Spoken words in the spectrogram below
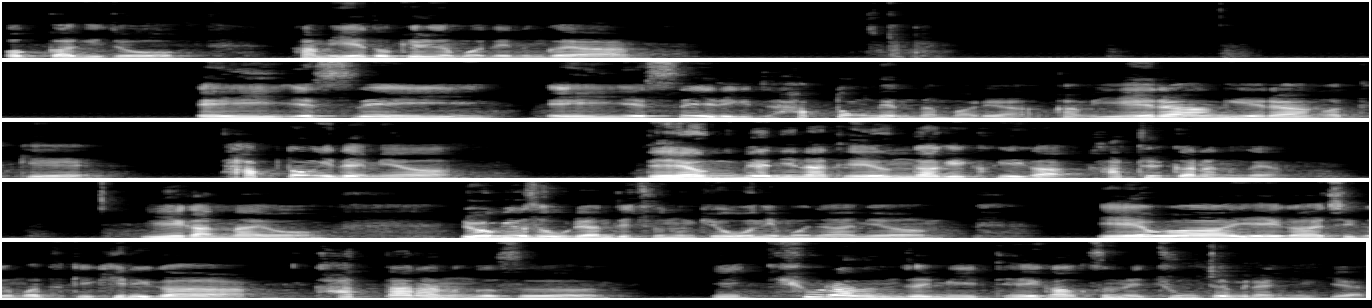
억각이죠. 그럼 얘도 결국 뭐 되는 거야? ASA, ASA 되겠지. 합동된단 말이야. 그럼 얘랑 얘랑 어떻게 합동이 되면 내형변이나 대형각의 크기가 같을 거라는 거야. 이해가 안 나요? 여기서 우리한테 주는 교훈이 뭐냐면 얘와 얘가 지금 어떻게 길이가 같다라는 것은 이 Q라는 점이 대각선의 중점이라는 얘기야.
